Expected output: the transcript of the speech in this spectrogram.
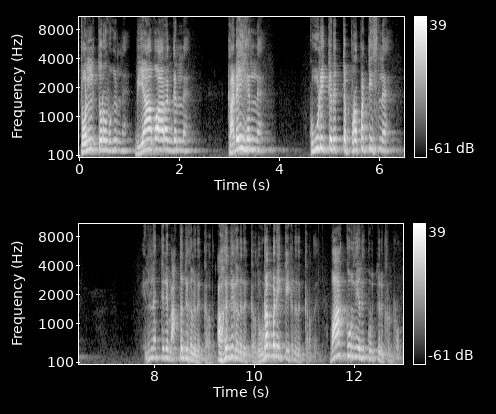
தொழில் துறவுகளில் வியாபாரங்களில் கடைகளில் கூலிக்கெடுத்த ப்ராப்பர்ட்டிஸில் எல்லாத்திலும் அகதுகள் இருக்கிறது அகதுகள் இருக்கிறது உடம்படிக்கைகள் இருக்கிறது. வாக்குறுதிகளை கொடுத்திருக்கின்றோம்.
